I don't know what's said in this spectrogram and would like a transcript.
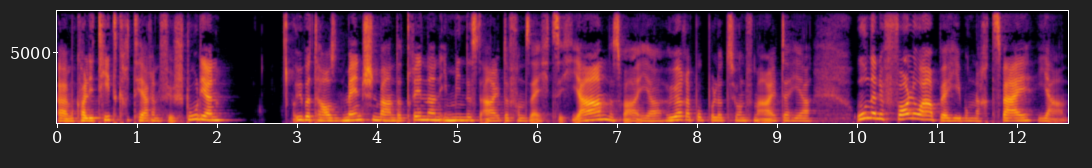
ähm, Qualitätskriterien für Studien. Über 1000 Menschen waren da drinnen im Mindestalter von 60 Jahren. Das war eher höhere Population vom Alter her. Und eine Follow-up-Erhebung nach zwei Jahren.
